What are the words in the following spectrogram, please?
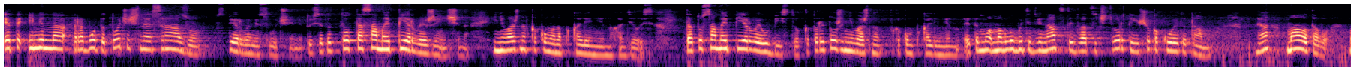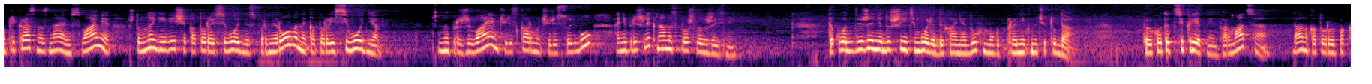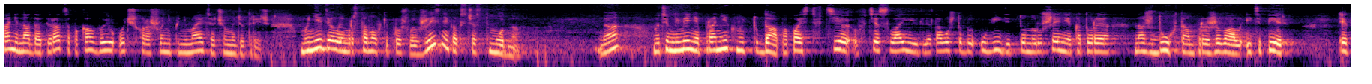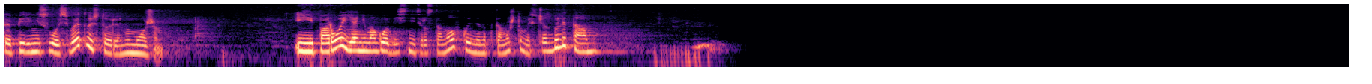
это именно работа точечная сразу с первыми случаями. То есть это то, та самая первая женщина. И неважно, в каком она поколении находилась. Это то самое первое убийство, которое тоже неважно, в каком поколении. Это могло быть и 12, и 24, и еще какое-то там. Да? Мало того, мы прекрасно знаем с вами, что многие вещи, которые сегодня сформированы, которые сегодня мы проживаем через карму, через судьбу, они пришли к нам из прошлых жизней. Так вот, движение души и тем более дыхание духа могут проникнуть и туда. Только вот это секретная информация, да, на которую пока не надо опираться, пока вы очень хорошо не понимаете, о чем идет речь. Мы не делаем расстановки прошлых жизней, как сейчас это модно, да, но тем не менее проникнуть туда, попасть в те, в те слои для того, чтобы увидеть то нарушение, которое наш дух там проживал, и теперь это перенеслось в эту историю, мы можем – и порой я не могу объяснить расстановку именно потому, что мы сейчас были там.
